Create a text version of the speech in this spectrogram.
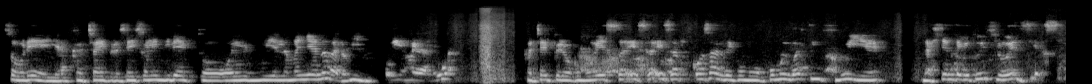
sobre ella, ¿cachai? Pero si hay sol indirecto o es muy en la mañana, da lo mismo, puede dar igual, ¿cachai? Pero como esa, esa, esas cosas de como cómo igual te influye la gente que tú influencias,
